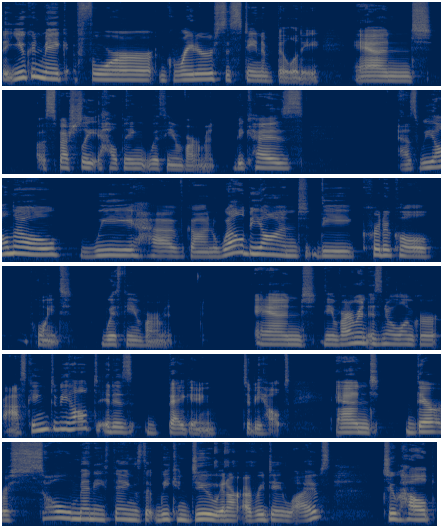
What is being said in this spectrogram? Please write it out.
that you can make for greater sustainability and especially helping with the environment. Because as we all know, we have gone well beyond the critical point with the environment. And the environment is no longer asking to be helped, it is begging to be helped. And there are so many things that we can do in our everyday lives to help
